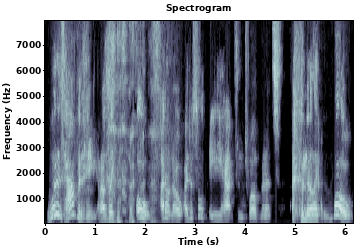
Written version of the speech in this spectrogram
what is happening? And I was like, oh, I don't know. I just sold 80 hats in 12 minutes. And they're like, whoa.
